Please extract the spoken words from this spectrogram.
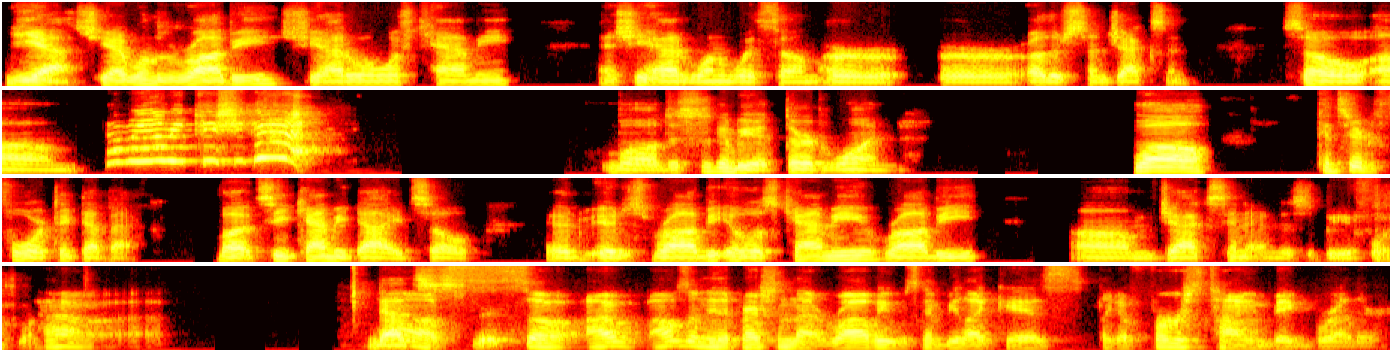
Yeah, she had one with Robbie. She had one with Cammy, and she had one with um her her other son Jackson. So um, many how many kids she got? Well, this is gonna be a third one. Well, considered four. Take that back. But see, Cammy died, so it, it was Robbie. It was Cammy, Robbie, um, Jackson, and this would be a fourth one. That's oh, so I, I was under the impression that Robbie was gonna be like his like a first time big brother.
